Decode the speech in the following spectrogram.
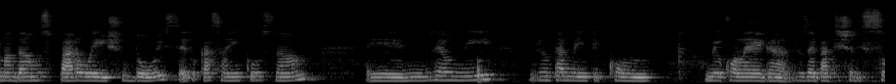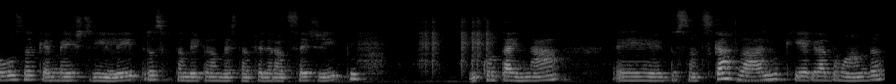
mandamos para o eixo 2, Educação e Inclusão, é, nos reunir juntamente com meu colega José Batista de Souza, que é mestre em letras, também pela Universidade Federal de Sergipe, e com Tainá é, dos Santos Carvalho, que é graduanda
